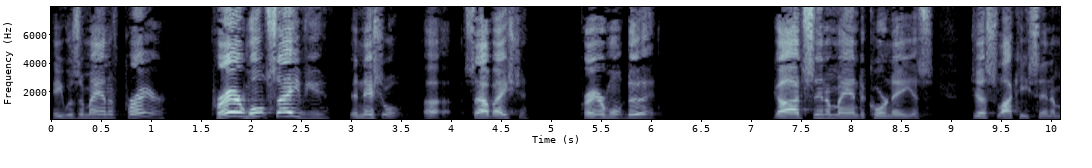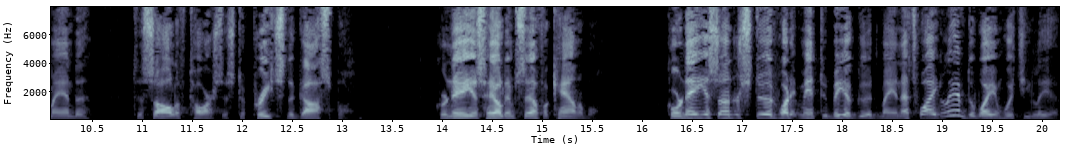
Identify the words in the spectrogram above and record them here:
He was a man of prayer. Prayer won't save you, initial uh, salvation. Prayer won't do it. God sent a man to Cornelius just like he sent a man to, to Saul of Tarsus to preach the gospel. Cornelius held himself accountable. Cornelius understood what it meant to be a good man. That's why he lived the way in which he lived.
